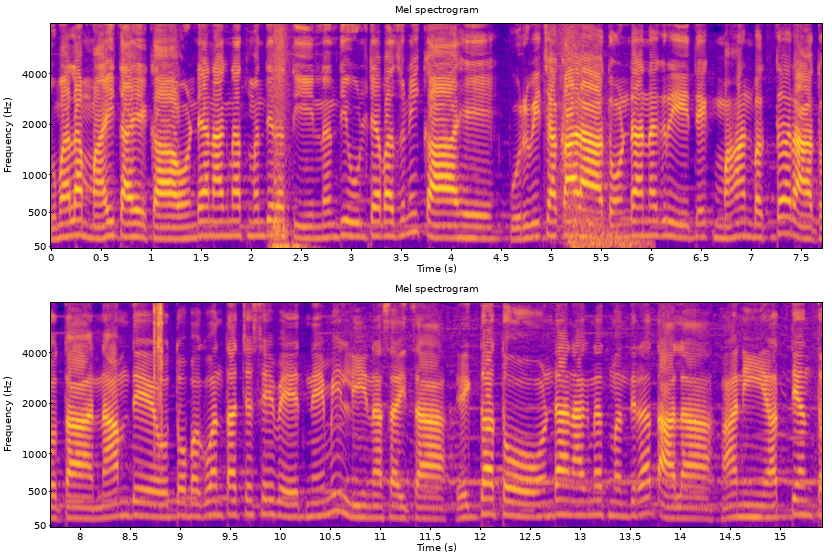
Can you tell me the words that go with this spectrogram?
तुम्हाला माहीत आहे का? औंढ्या नागनाथ मंदिरातील नंदी उलट्या बाजूने का आहे? पूर्वीच्या काळात औंडा नगरीत एक महान भक्त राहत होता. नामदेव तो भगवंताच्या सेवेत नेहमी लीन असायचा. एकदा तो ओंडा नागनाथ मंदिरात आला आणि अत्यंत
